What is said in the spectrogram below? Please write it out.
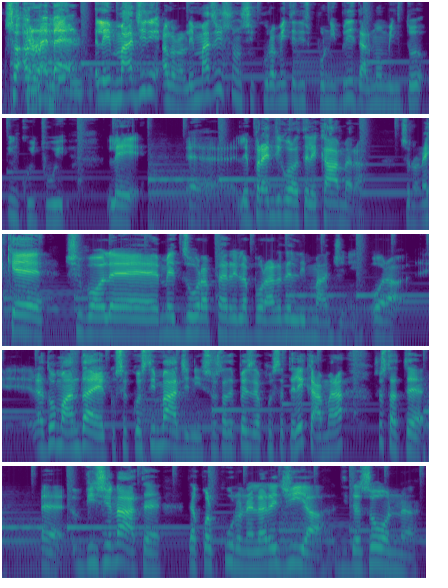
So, allora, non è bello. Le, le, immagini, allora, le immagini sono sicuramente disponibili dal momento in cui tu le, eh, le prendi con la telecamera. Cioè, non è che ci vuole mezz'ora per elaborare delle immagini. Ora, eh, la domanda è se queste immagini sono state prese da questa telecamera, sono state eh, visionate da qualcuno nella regia di Dazon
